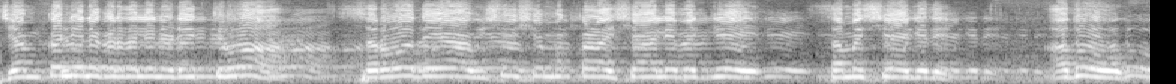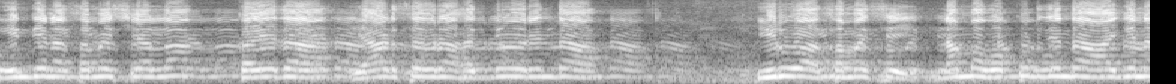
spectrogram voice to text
ಜಮಖಂಡಿ ನಗರದಲ್ಲಿ ನಡೆಯುತ್ತಿರುವ ಸರ್ವೋದಯ ವಿಶೇಷ ಮಕ್ಕಳ ಶಾಲೆ ಬಗ್ಗೆ ಸಮಸ್ಯೆ ಆಗಿದೆ ಅದು ಇಂದಿನ ಸಮಸ್ಯೆ ಅಲ್ಲ, ಕಳೆದ ಎರಡ್ ಸಾವಿರ ಹದಿನೇಳರಿಂದ ಇರುವ ಸಮಸ್ಯೆ. ನಮ್ಮ ಒಕ್ಕೂಟದಿಂದ ಆಗಿನ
